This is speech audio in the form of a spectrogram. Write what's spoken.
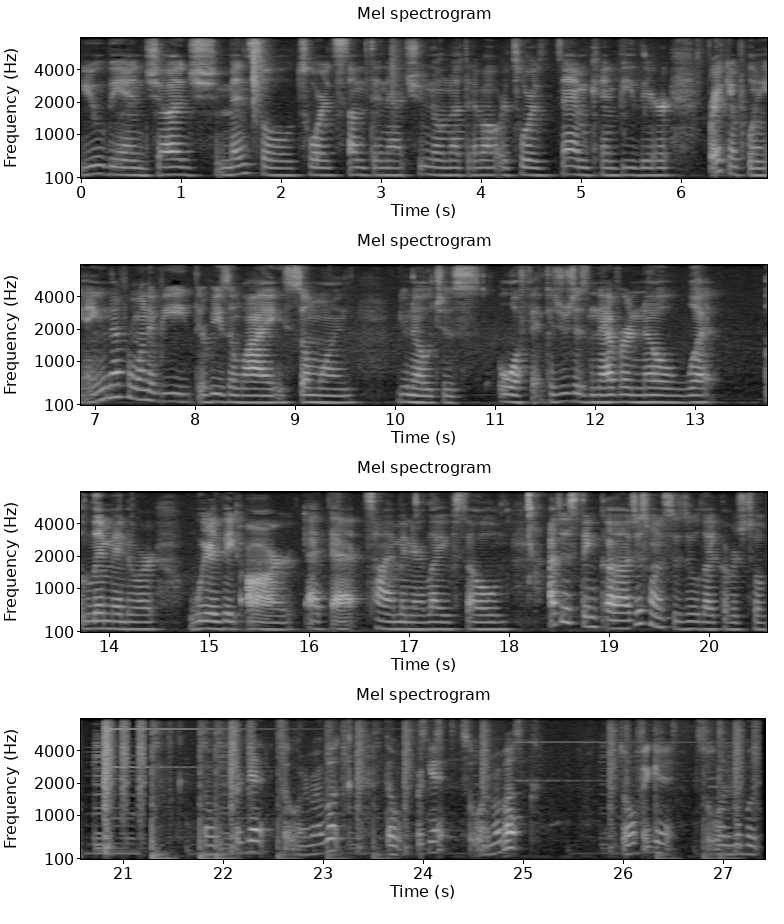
you being judgmental towards something that you know nothing about or towards them can be their breaking point and you never want to be the reason why someone, you know, just off it because you just never know what limit or where they are at that time in their life. So I just think uh, I just wanted to do like a rich talk. Don't forget to order my book. Don't forget to order my book don't forget to order the book.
